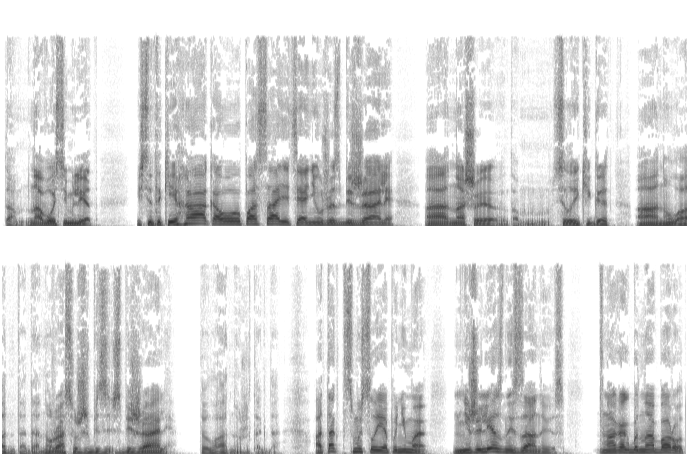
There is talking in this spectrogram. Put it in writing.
там на 8 лет. И все такие, ха, кого вы посадите, они уже сбежали. А наши там силовики говорят, а, ну ладно тогда, ну раз уже сбежали, то ладно уже тогда. А так-то смысл я понимаю, не железный занавес, а как бы наоборот.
